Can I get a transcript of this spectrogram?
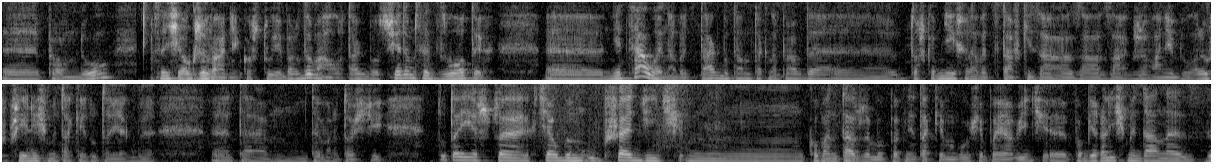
e, prądu, w sensie ogrzewanie kosztuje bardzo mało, tak? Bo 700 zł, e, niecałe nawet, tak? Bo tam tak naprawdę troszkę mniejsze nawet stawki za, za, za ogrzewanie było, ale już przyjęliśmy takie tutaj jakby te, te wartości. Tutaj jeszcze chciałbym uprzedzić mm, komentarze, bo pewnie takie mogą się pojawić. E, Pobieraliśmy dane z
